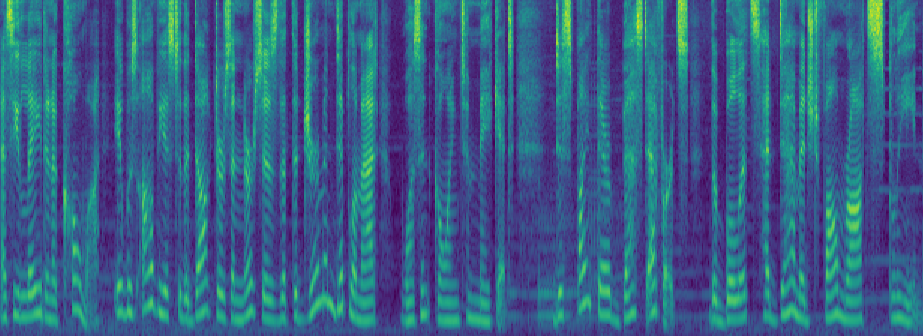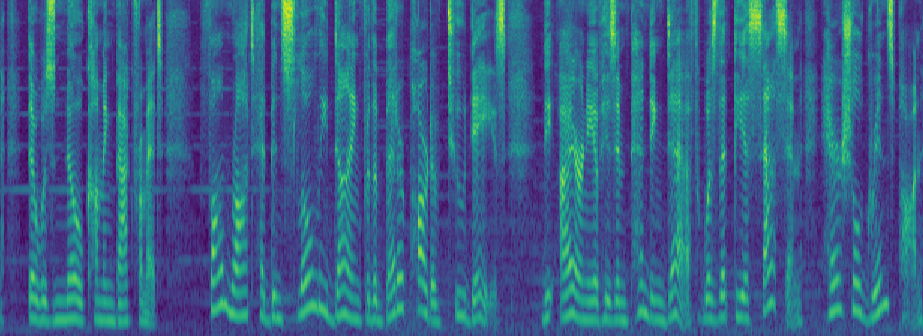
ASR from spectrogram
as he laid in a coma, it was obvious to the doctors and nurses that the German diplomat wasn't going to make it. Despite their best efforts, the bullets had damaged vom Rath's spleen. There was no coming back from it. vom Rath had been slowly dying for the better part of two days. The irony of his impending death was that the assassin, Herschel Grynszpan,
